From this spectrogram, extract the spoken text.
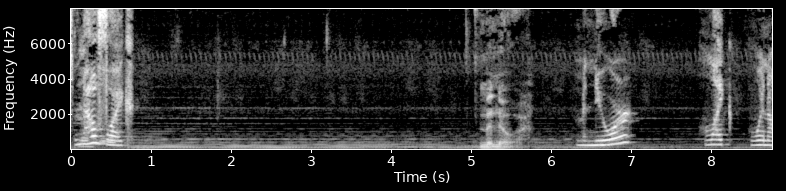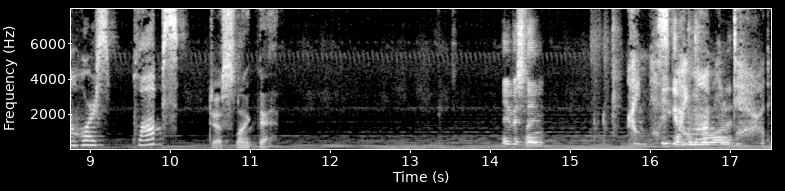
Smells like. Manure. manure? Like when a horse plops? Just like that. Even slim. I miss Vegan my moet ik mom and dad.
